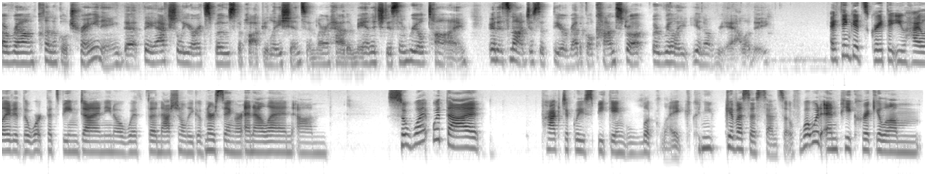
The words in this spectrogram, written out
around clinical training that they actually are exposed to populations and learn how to manage this in real time. And it's not just a theoretical construct but really you know reality I think it's great that you highlighted the work that's being done, you know, with the National League of Nursing or NLN. Um, so, what would that, practically speaking, look like? Can you give us a sense of what would NP curriculum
